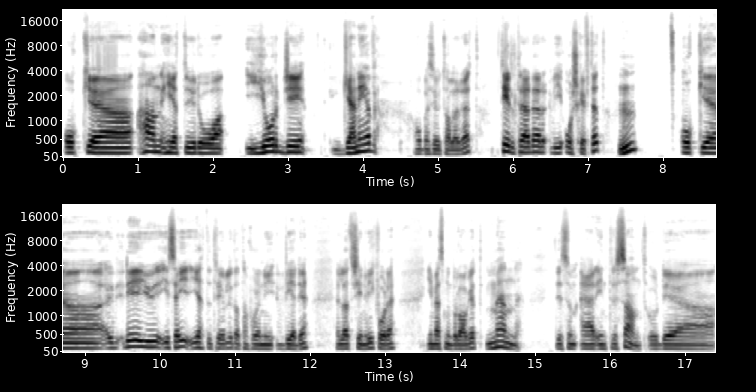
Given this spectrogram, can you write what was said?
Och eh, han heter ju då Georgi Ganev. Hoppas jag uttalar det rätt. Tillträder vid årsskiftet. Mm. Och eh, det är ju i sig jättetrevligt att han får en ny vd, eller att Kinnevik får det, investmentbolaget. Men det som är intressant och det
